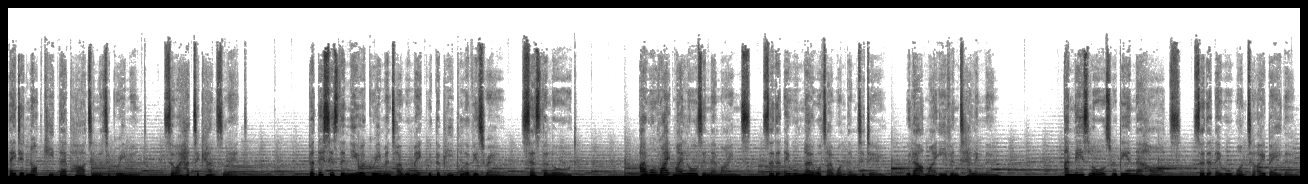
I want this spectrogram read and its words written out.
They did not keep their part in that agreement, so I had to cancel it. But this is the new agreement I will make with the people of Israel, says the Lord. I will write my laws in their minds, so that they will know what I want them to do, without my even telling them. And these laws will be in their hearts, so that they will want to obey them.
